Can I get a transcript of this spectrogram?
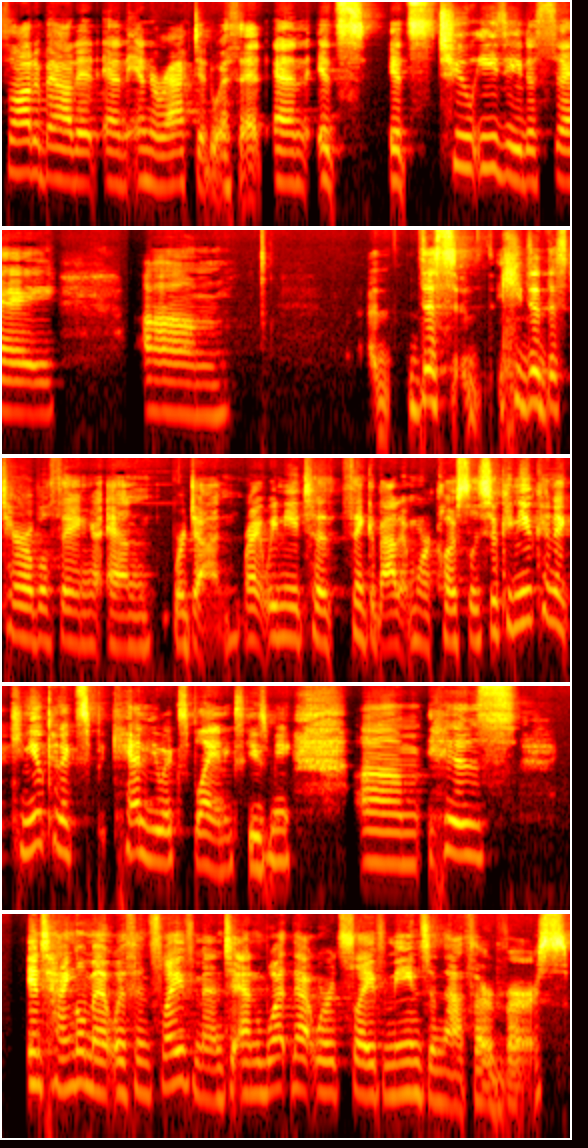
thought about it and interacted with it. And it's it's too easy to say, um, this he did this terrible thing and we're done right? We need to think about it more closely. So can you can can you can can you explain excuse me um, his entanglement with enslavement and what that word slave means in that third verse?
